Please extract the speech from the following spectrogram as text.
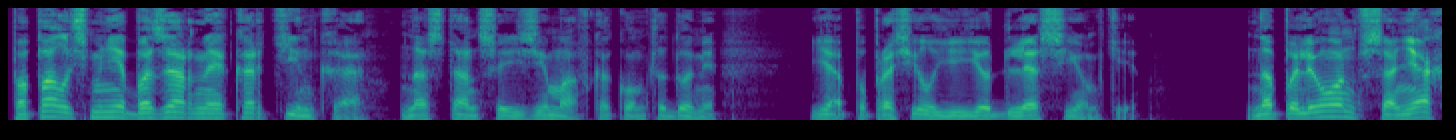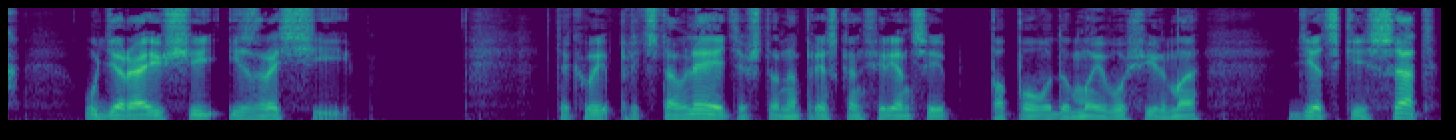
попалась мне базарная картинка на станции «Зима» в каком-то доме. Я попросил ее для съемки. Наполеон в санях удирающий из России. Так вы представляете, что на пресс-конференции по поводу моего фильма «Детский сад»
